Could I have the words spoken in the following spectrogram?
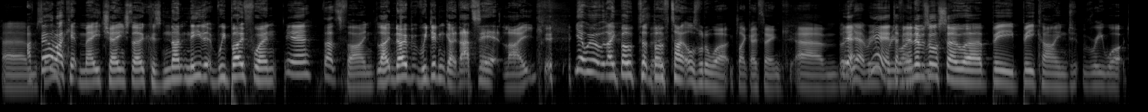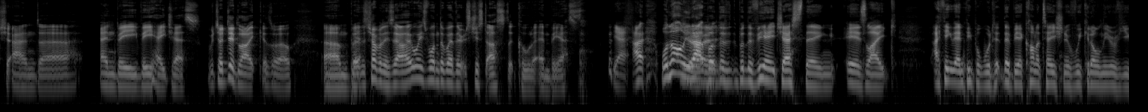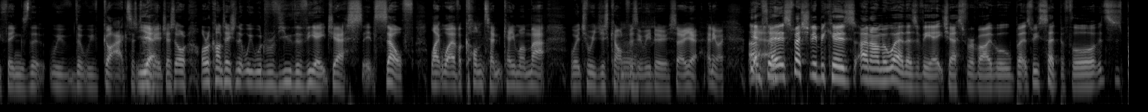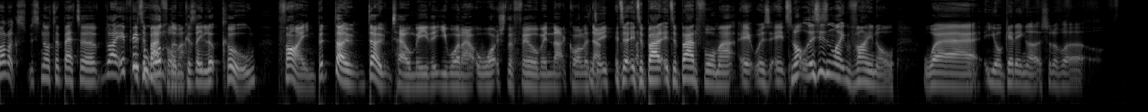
Um, I so feel like it may change though, because none, neither we both went, yeah, that's fine. Like no, but we didn't go. That's it. Like yeah, we were like both both titles would have worked. Like I think, um, but yeah, yeah, re- yeah, rewind- definitely. And there was also uh, Be Be Kind rewatch and uh, NB VHS, which I did like as well. Um, but the trouble is, I always wonder whether it's just us that call it MBS. yeah. I, well, not only Yeah, that, but the but the VHS thing is like. I think then people would there'd be a connotation of we could only review things that we've that we've got access to Yeah. VHS, or or a connotation that we would review the VHS itself, like whatever content came on that, which we just can't physically do. So yeah. Anyway, um, Yeah, so- especially because, and I'm aware there's a VHS revival, but as we said before, it's just bollocks. It's not a better like if It's a people bad want them because they look cool, fine. But don't don't tell me that you want to watch the film in that No, quality. it's a it's a bad it's a bad format. It was it's not this isn't like vinyl where you're getting a sort of a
